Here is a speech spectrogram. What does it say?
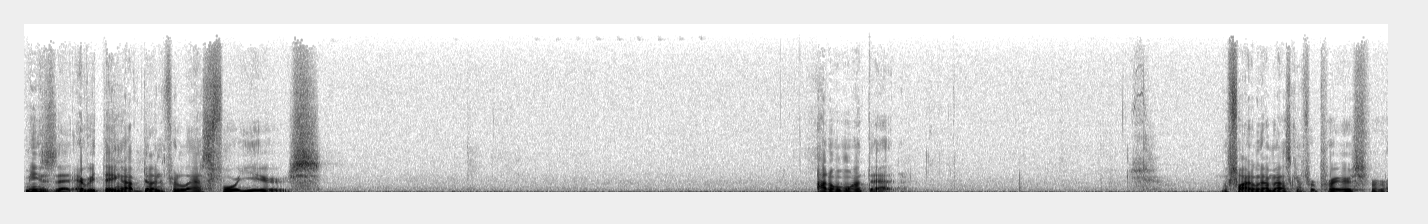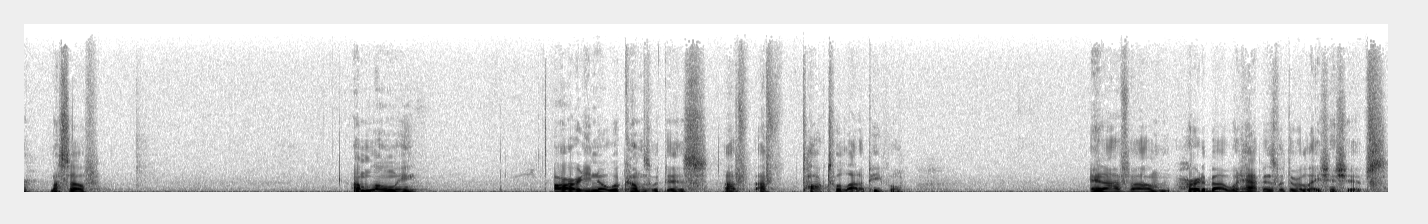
means that everything I've done for the last four years, I don't want that. But finally, I'm asking for prayers for myself. I'm lonely. I already know what comes with this. I've, I've talked to a lot of people. And I've um, heard about what happens with the relationships.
